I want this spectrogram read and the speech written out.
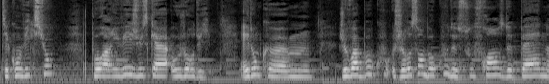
tes convictions pour arriver jusqu'à aujourd'hui. Et donc euh, je vois beaucoup, je ressens beaucoup de souffrance, de peine,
